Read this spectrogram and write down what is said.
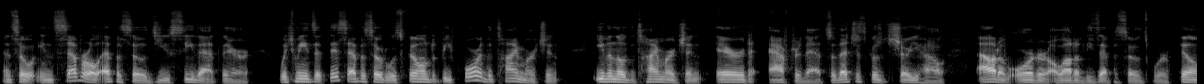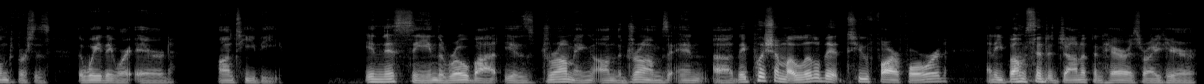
And so in several episodes, you see that there, which means that this episode was filmed before The Time Merchant, even though The Time Merchant aired after that. So that just goes to show you how out of order a lot of these episodes were filmed versus the way they were aired on TV. in this scene, the robot is drumming on the drums, and uh, they push him a little bit too far forward, and he bumps into Jonathan Harris right here.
